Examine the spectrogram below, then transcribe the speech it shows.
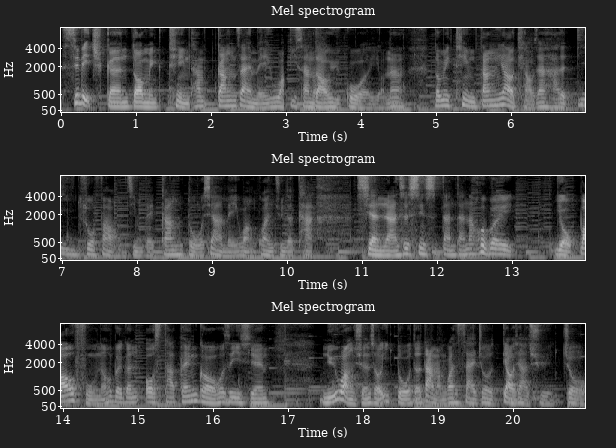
s i l i c h 跟 Dominic Team，他们刚在美网第三遭遇过而已。那 Dominic Team 当要挑战他的第一座法网金杯，刚夺下美网冠军的他，显然是信誓旦旦。那会不会有包袱呢？会不会跟 Ostapenko 或是一些女网选手一夺得大满贯赛就掉下去？就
